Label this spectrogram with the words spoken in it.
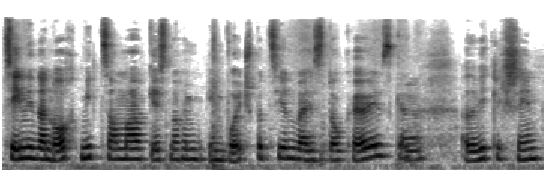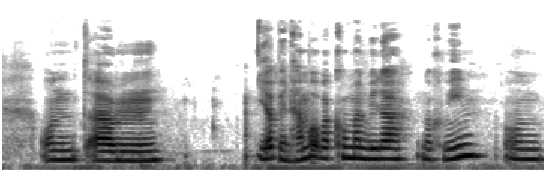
Zehn in der Nacht, Mitsommer, gehst noch im, im Wald spazieren, weil es da Höhe ist, gell? Ja. Also wirklich schön. Und ähm, ja, bin heim gekommen wieder nach Wien und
